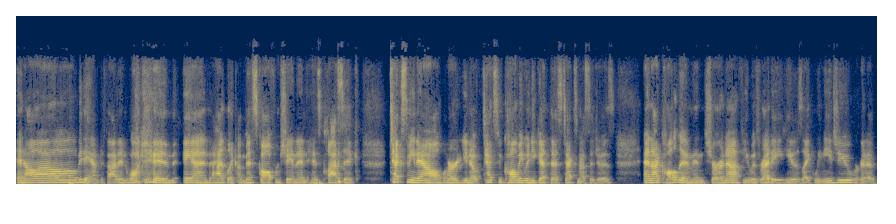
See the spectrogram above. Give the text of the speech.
And I'll be damned if I didn't walk in and had like a missed call from Shannon, his classic text me now or you know, text me, call me when you get this text messages. And I called him, and sure enough, he was ready. He was like, We need you. We're going to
